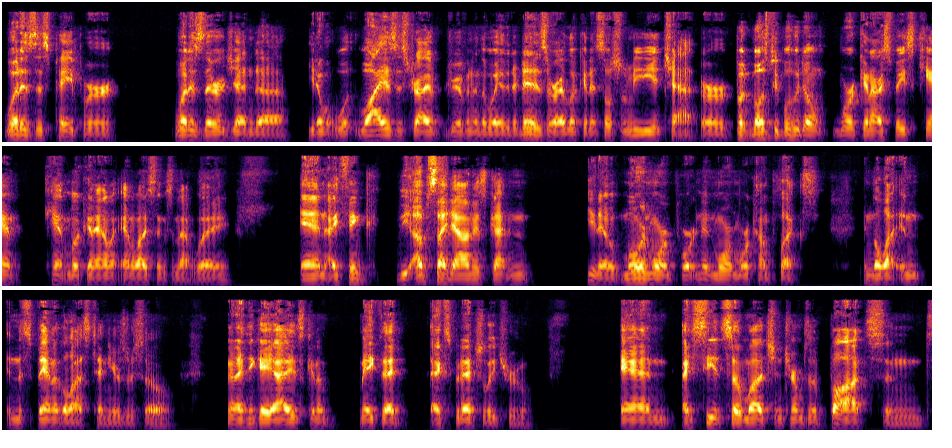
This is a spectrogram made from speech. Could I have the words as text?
What is this paper? What is their agenda? You know wh- why is this drive driven in the way that it is? Or i look at a social media chat or but most people who don't work in our space can't can't look and al- analyze things in that way. And i think the upside down has gotten you know more and more important and more and more complex in the in in the span of the last 10 years or so and I think AI is going to make that exponentially true. And I see it so much in terms of bots and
